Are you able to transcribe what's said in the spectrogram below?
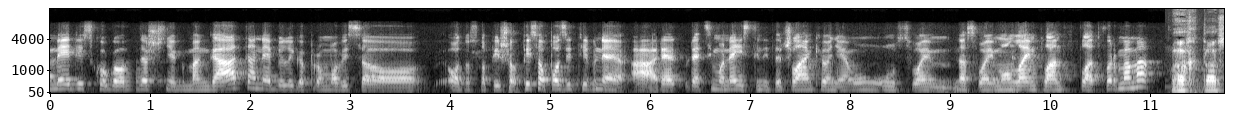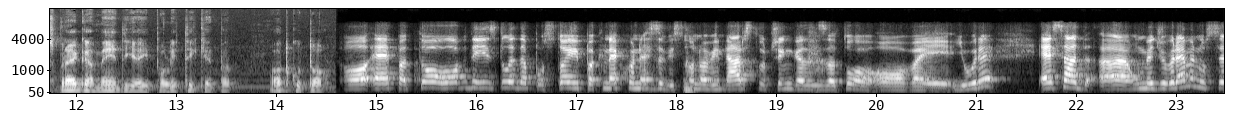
medijskog ovdašnjeg mangata, ne bi li ga promovisao odnosno pisao, pisao pozitivne, a re, recimo neistinite članke o njemu u svojim, na svojim online plant, platformama. Ah, ta sprega medija i politike, pa Otkud to? O, e, pa to ovde izgleda, postoji ipak neko nezavisno novinarstvo, čim ga za to ovaj, jure. E sad, umeđu vremenu se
